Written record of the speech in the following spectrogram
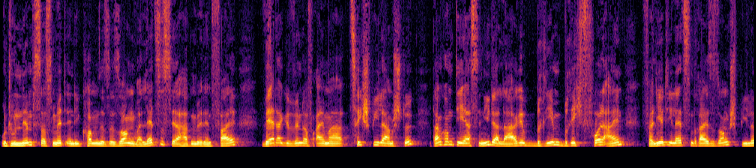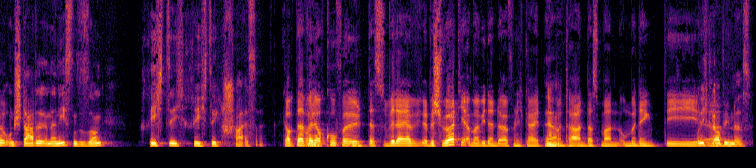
und du nimmst das mit in die kommende Saison. Weil letztes Jahr hatten wir den Fall, Werder gewinnt auf einmal zig Spiele am Stück, dann kommt die erste Niederlage, Bremen bricht voll ein, verliert die letzten drei Saisonspiele und startet in der nächsten Saison richtig, richtig scheiße. Ich glaube, da will auch Kofeld, das will er, er beschwört ja immer wieder in der Öffentlichkeit Ja. momentan, dass man unbedingt die, Und ich glaube äh, ihm das.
